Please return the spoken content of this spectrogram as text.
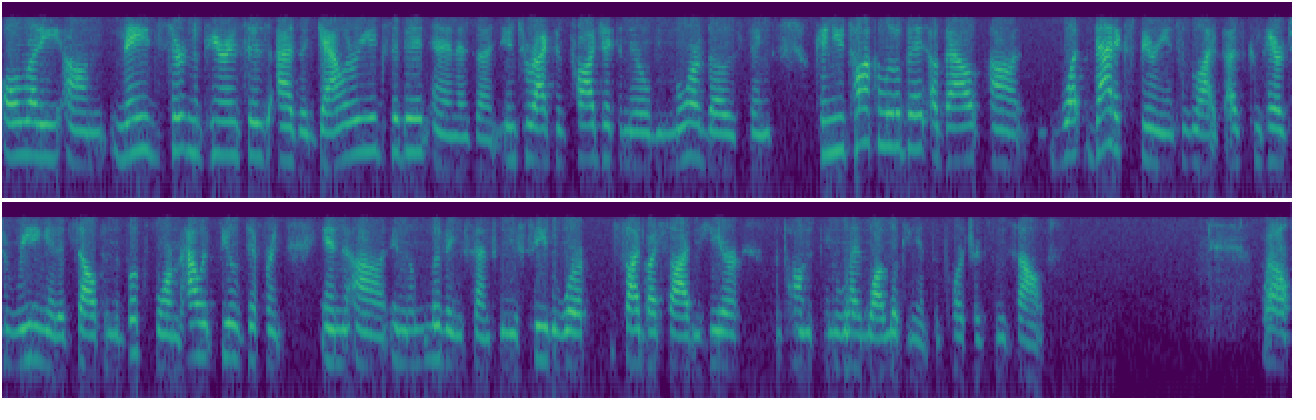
already um, made certain appearances as a gallery exhibit and as an interactive project, and there will be more of those things. Can you talk a little bit about uh, what that experience is like as compared to reading it itself in the book form? How it feels different in uh, in the living sense when you see the work side by side and hear the poems being read while looking at the portraits themselves. Well,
